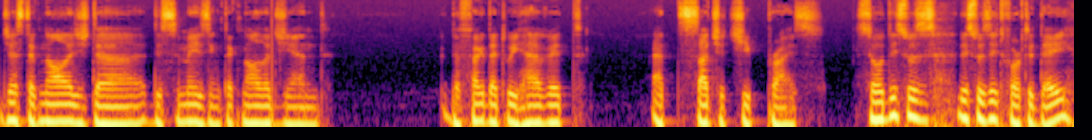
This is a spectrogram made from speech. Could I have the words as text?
just acknowledge the this amazing technology and the fact that we have it at such a cheap price so this was this was it for today.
